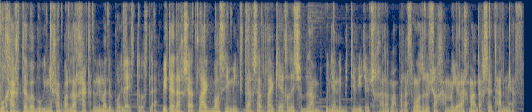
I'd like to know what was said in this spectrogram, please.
Bu haqda va bugungi xabarlar haqida nima deb o'ylaysiz do'stlar? Bitta dahshat like bosing, mingta dahshat like yig'ilishi bilan bugun yana bitta video chiqaraman. Prosmotr uchun hammaga rahmat dahshat armiyasi.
